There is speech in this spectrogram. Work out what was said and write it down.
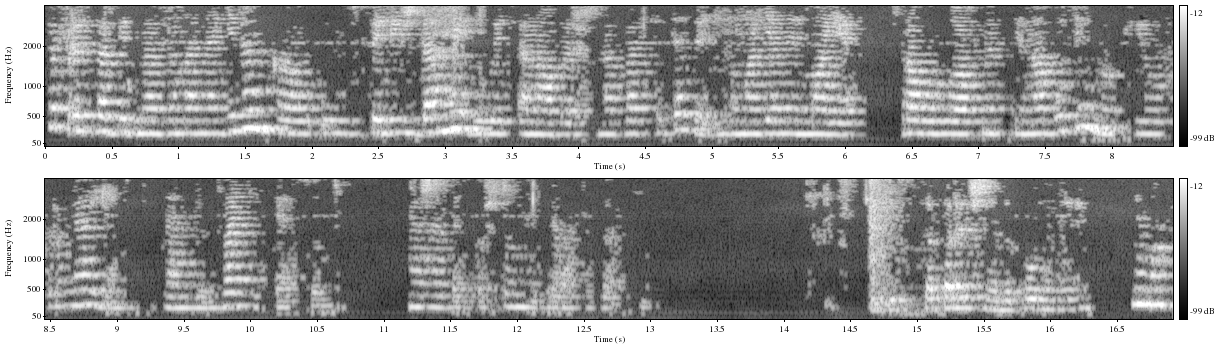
Це присадибна земельна ділянка у селі Ждани, вулиця Набережна, 29. Громадянин має право власності на будинок і оформляє землю 25 соток. На жаль, безкоштовної приватизації. Якісь заперечення, доповнення? Нема.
